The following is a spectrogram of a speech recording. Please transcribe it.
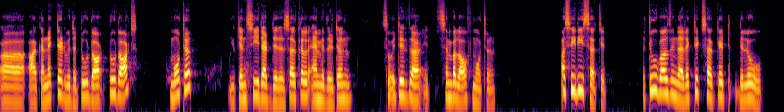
uh, are connected with the two dot two dots motor you can see that there is a circle m is written so it is a symbol of motor. A series circuit. The two bulbs in the electric circuit below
